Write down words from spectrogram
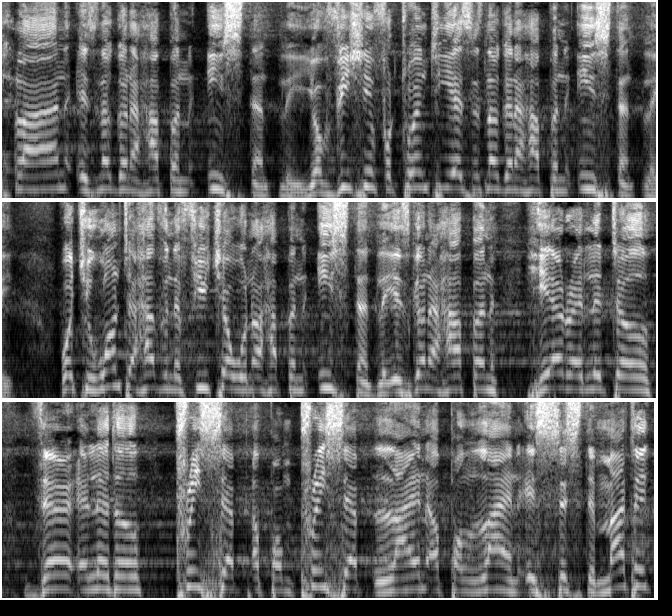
plan is not going to happen instantly. Your vision for 20 years is not going to happen instantly. What you want to have in the future will not happen instantly. It's going to happen here a little, there a little, precept upon precept, line upon line. It's systematic,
